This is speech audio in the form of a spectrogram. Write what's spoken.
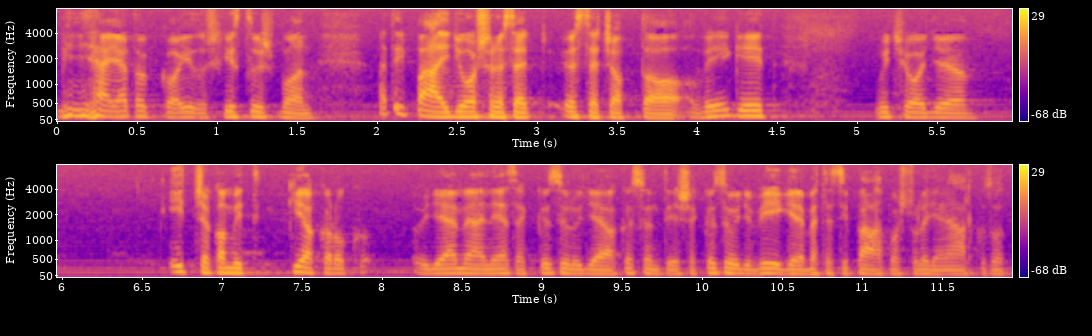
mindnyájatokkal Jézus Krisztusban. Hát így Pál gyorsan össze, összecsapta a végét, úgyhogy uh, itt csak amit ki akarok ugye emelni ezek közül, ugye a köszöntések közül, hogy a végére beteszi Pálapostól legyen átkozott,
